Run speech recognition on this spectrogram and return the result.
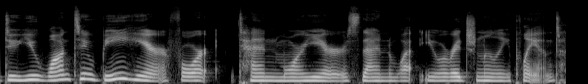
Do you want to be here for 10 more years than what you originally planned?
